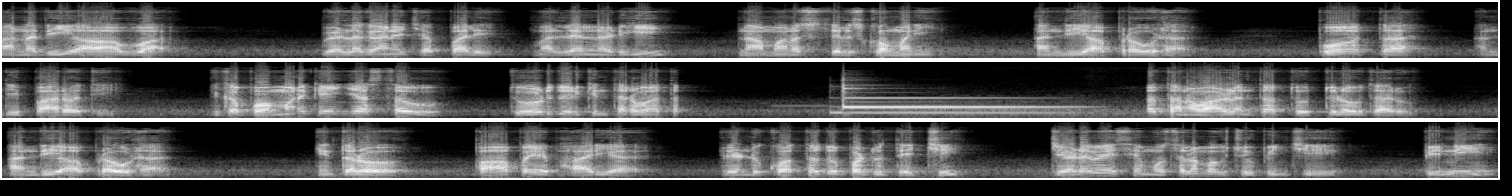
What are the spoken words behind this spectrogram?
అన్నది ఆ అవ్వ. వెళ్ళగానే చెప్పాలి మల్లెల్ని అడిగి నా మనసు తెలుసుకోమని అంది ఆ ప్రౌఢ. పో అత్త అంది పార్వతి. ఇక పొమ్మనకేం చేస్తావు? తోడు దొరికిన తర్వాత తన వాళ్ళంతా తొత్తులవుతారు. అంది ఆ ప్రౌఢ. ఇంతలో పాపయ్య భార్య రెండు కొత్త దుప్పట్లు తెచ్చి జడవేసే ముసలమ్మకు చూపించి పిన్ని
